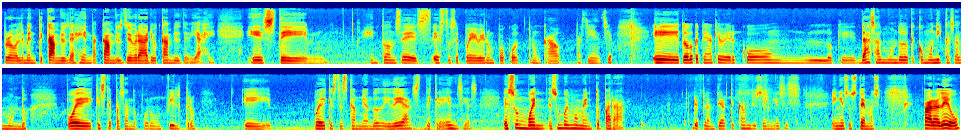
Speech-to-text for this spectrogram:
probablemente cambios de agenda, cambios de horario, cambios de viaje. Este, entonces esto se puede ver un poco truncado, paciencia. Eh, todo lo que tenga que ver con lo que das al mundo, lo que comunicas al mundo, puede que esté pasando por un filtro, eh, puede que estés cambiando de ideas, de creencias. Es un buen, es un buen momento para replantearte cambios en esos, en esos temas. Para Leo,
